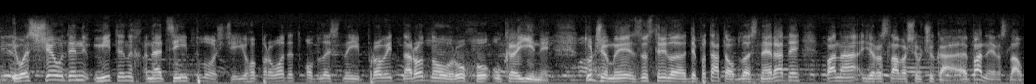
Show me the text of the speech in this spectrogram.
І ось ще один мітинг на цій площі. Його проводить обласний провід народного руху України. Тут же ми зустріли депутата обласної ради пана Ярослава Шевчука. Е, Пане Ярослав,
